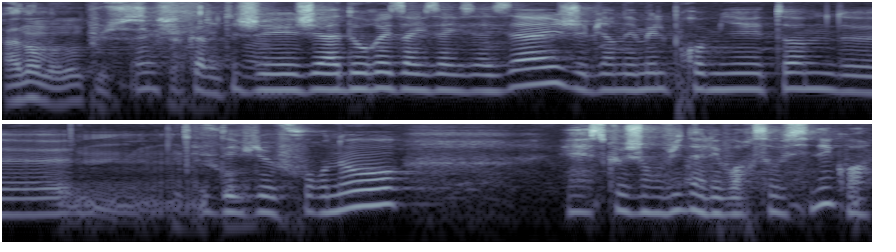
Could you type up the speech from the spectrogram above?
Ah non, moi non plus. Ouais, j'ai adoré Zai Zai Zai Zai, j'ai bien aimé le premier tome de, des Vieux Fourneaux. Est-ce que j'ai envie d'aller voir ça au ciné quoi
